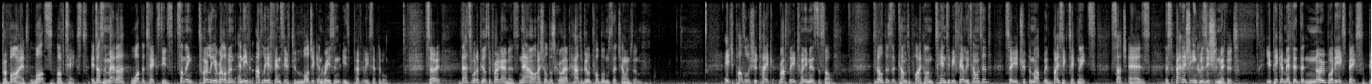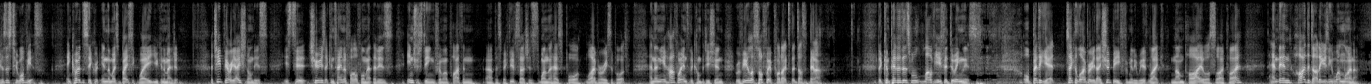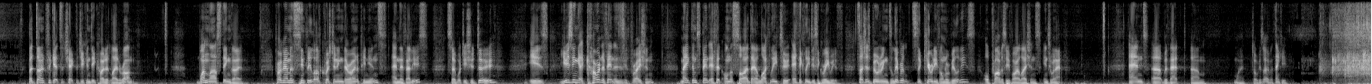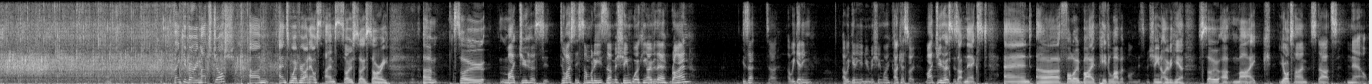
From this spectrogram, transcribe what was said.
Provide lots of text. It doesn't matter what the text is. Something totally irrelevant and even utterly offensive to logic and reason is perfectly acceptable. So that's what appeals to programmers. Now I shall describe how to build problems that challenge them. Each puzzle should take roughly 20 minutes to solve. Developers that come to PyCon tend to be fairly talented, so you trip them up with basic techniques such as the Spanish Inquisition method. You pick a method that nobody expects because it's too obvious. Encode the secret in the most basic way you can imagine. A cheap variation on this is to choose a container file format that is interesting from a Python uh, perspective, such as one that has poor library support, and then you halfway into the competition reveal a software product that does it better. The competitors will love you for doing this. Or better yet, take a library they should be familiar with, like NumPy or SciPy, and then hide the data using a one-liner. But don't forget to check that you can decode it later on. One last thing though. Programmers simply love questioning their own opinions and their values. So what you should do is, using a current event as inspiration, make them spend effort on the side they are likely to ethically disagree with, such as building deliberate security vulnerabilities or privacy violations into an app. And uh, with that, um, my talk is over. Thank you. Thank you very much, Josh. Um, and to everyone else, I'm so, so sorry. Um, so, Mike Dewhurst, do I see somebody's uh, machine working over there? Ryan? Is that, uh, are we getting, are we getting a new machine working? Okay, so Mike Dewhurst is up next, and uh, followed by Peter Lovett on this machine over here. So, uh, Mike, your time starts now.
